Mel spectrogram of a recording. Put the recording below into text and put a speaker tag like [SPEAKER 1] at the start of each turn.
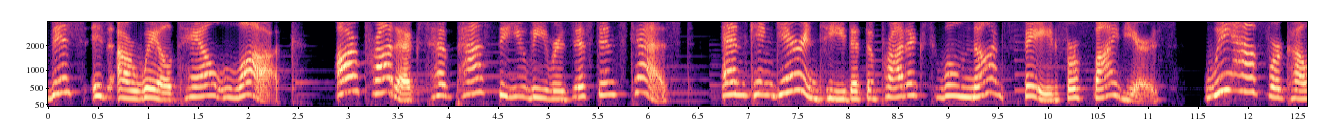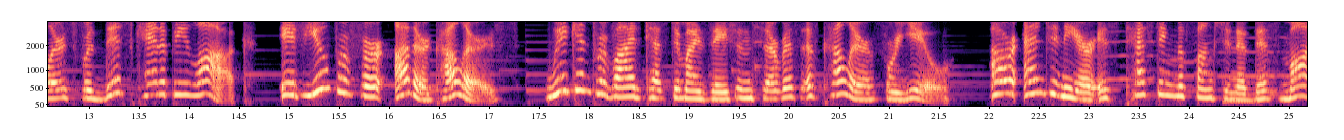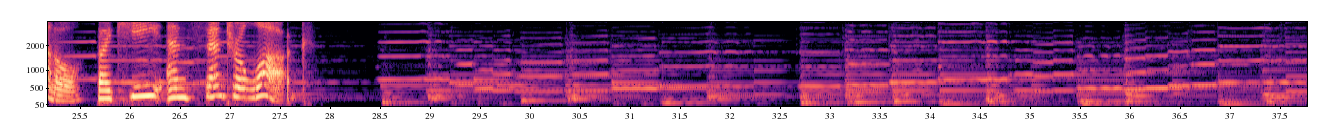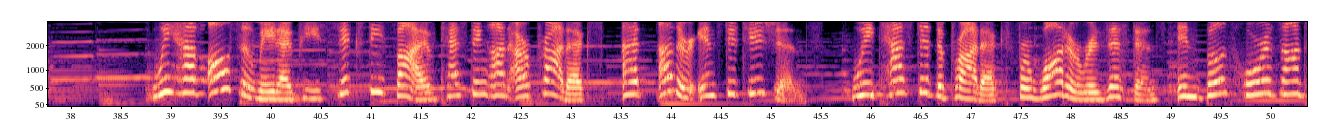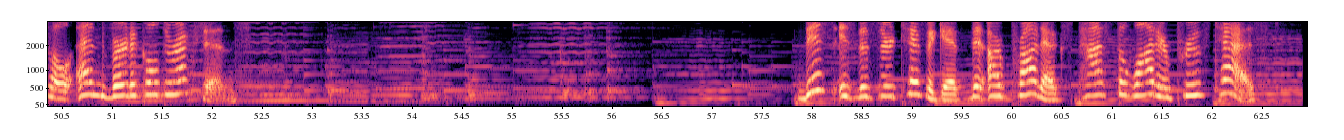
[SPEAKER 1] This is our whale tail lock. Our products have passed the UV resistance test and can guarantee that the products will not fade for five years. We have four colors for this canopy lock. If you prefer other colors, we can provide customization service of color for you. Our engineer is testing the function of this model by key and central lock. We have also made IP65 testing on our products at other institutions. We tested the product for water resistance in both horizontal and vertical directions. This is the certificate that our products passed the waterproof test.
